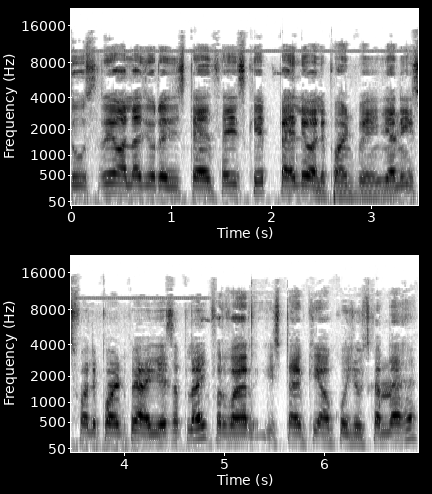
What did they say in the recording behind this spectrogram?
दूसरे वाला जो रेजिस्टेंस है इसके पहले वाले पॉइंट पे। यानी इस वाले पॉइंट पे आई है सप्लाई फॉर वायर इस टाइप की आपको यूज़ करना है।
